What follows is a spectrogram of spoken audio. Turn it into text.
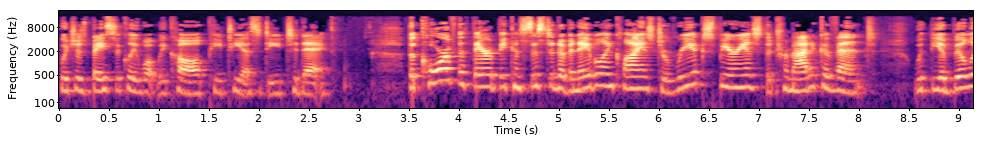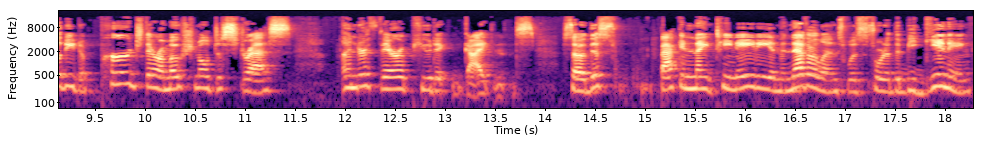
which is basically what we call PTSD today. The core of the therapy consisted of enabling clients to re experience the traumatic event with the ability to purge their emotional distress under therapeutic guidance. So this back in 1980 in the Netherlands was sort of the beginning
